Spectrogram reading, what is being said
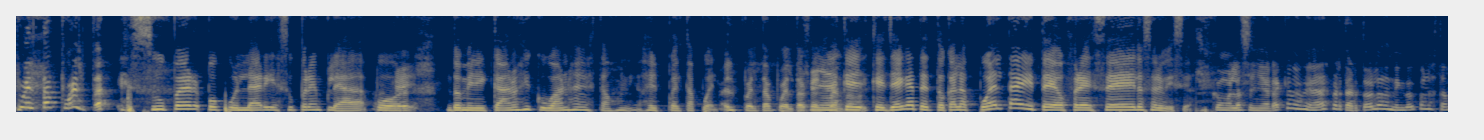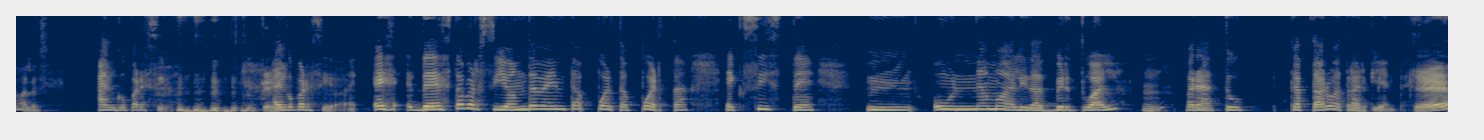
puerta a puerta. Es súper popular y es súper empleada por dominicanos y cubanos en Estados Unidos, el puerta a puerta. El puerta a puerta, La señora que, que llega, te toca la puerta y te ofrece los servicios. Como la señora que nos viene a despertar todos los domingos con los tamales. Algo parecido. Algo parecido. Es, de esta versión de venta puerta a puerta existe mm, una modalidad virtual ¿Mm? para tú captar o atraer clientes, ¿Qué?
